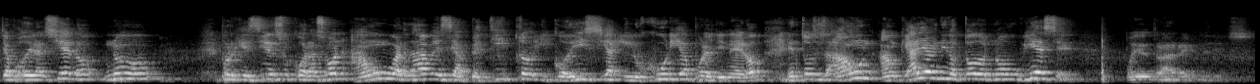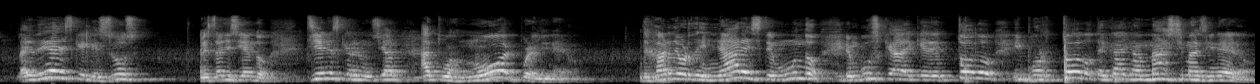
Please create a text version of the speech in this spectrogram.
ya puedo ir al cielo. No. Porque si en su corazón aún guardaba ese apetito y codicia y lujuria por el dinero, entonces aún, aunque haya vendido todo, no hubiese podido entrar al reino de Dios. La idea es que Jesús le está diciendo, tienes que renunciar a tu amor por el dinero. Dejar de ordeñar este mundo en busca de que de todo y por todo te caiga más y más dinero.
